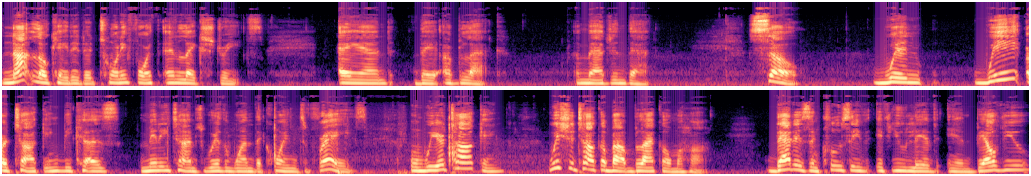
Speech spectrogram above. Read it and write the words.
not located at 24th and Lake Streets, and they are black. Imagine that. So, when we are talking, because many times we're the one that coins the phrase, when we are talking, we should talk about Black Omaha. That is inclusive if you live in Bellevue,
